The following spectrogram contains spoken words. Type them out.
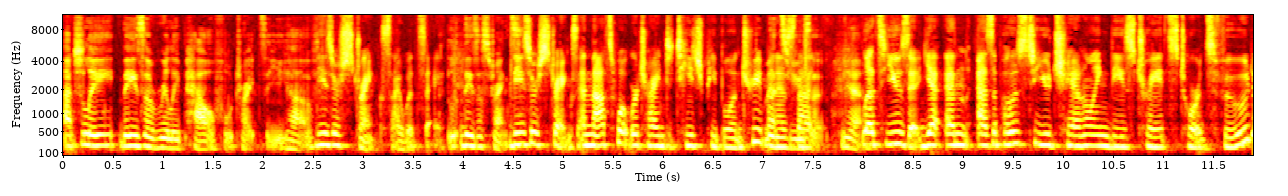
actually, these are really powerful traits that you have. these are strengths i would say These are strengths. these are strengths and that's what we're trying to teach people in treatment Let's is use that it, yeah. let's use it yeah and as opposed to you channeling these traits towards food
